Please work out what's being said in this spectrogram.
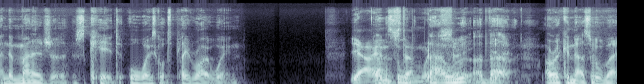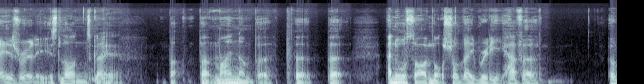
And the manager, manager's kid always got to play right wing. Yeah, I That's understand all, what that you're all- saying. that- I reckon that's all that is really. It's Lance going, Yeah. but but my number, but but, and also I'm not sure they really have a a,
